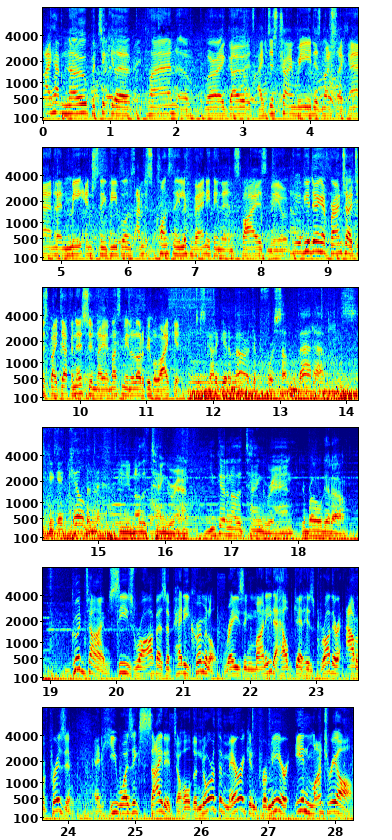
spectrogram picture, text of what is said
I have no particular plan of where I go. It's, I just try and read as much as I can and meet interesting people. I'm just constantly looking for anything that inspires me. If you're doing a franchise, just by definition, like, it must mean a lot of people like it. Just gotta get him out of there before something bad happens. You could get killed in there. You need another 10 grand. You get another 10 grand, your brother will get out. Good Times sees Rob as a petty criminal, raising money to help get his brother out of prison. And he was excited to hold the North American premiere in Montreal.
